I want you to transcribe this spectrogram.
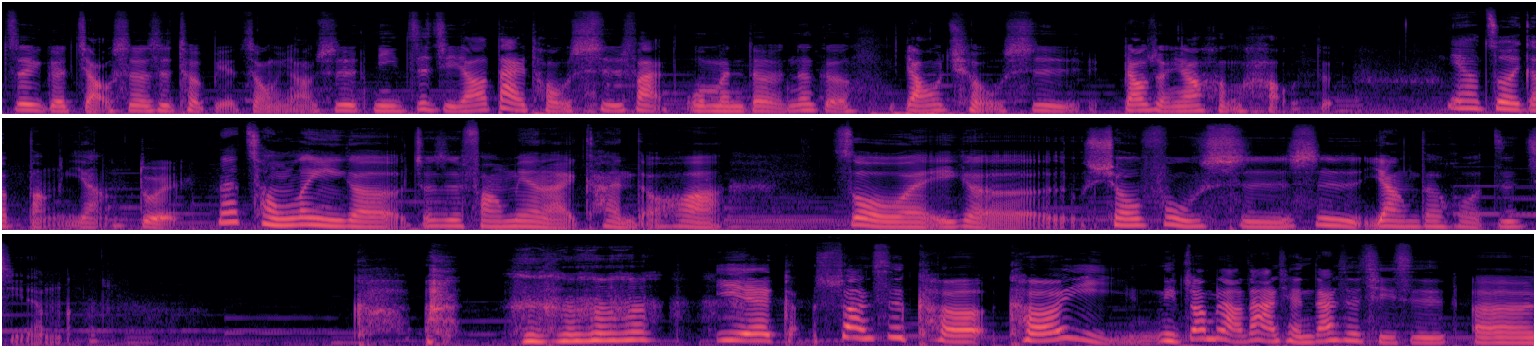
这个角色是特别重要，是你自己要带头示范。我们的那个要求是标准要很好的，要做一个榜样。对。那从另一个就是方面来看的话，作为一个修复师，是养得活自己的吗？也算是可可以，你赚不了大钱，但是其实呃，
